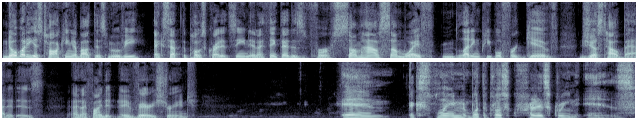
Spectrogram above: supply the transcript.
nobody is talking about this movie except the post credit scene and i think that is for somehow some way f- letting people forgive just how bad it is and i find it a very strange. And explain what the post credit screen is.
